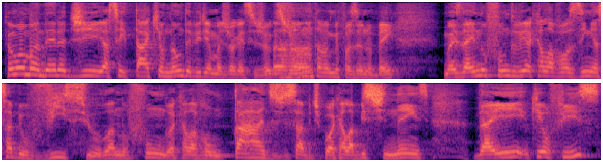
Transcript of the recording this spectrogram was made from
Foi uma maneira de aceitar que eu não deveria mais jogar esse jogo, esse jogo não tava me fazendo bem. Mas daí no fundo veio aquela vozinha, sabe, o vício lá no fundo, aquela vontade, sabe, tipo aquela abstinência. Daí o que eu fiz?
